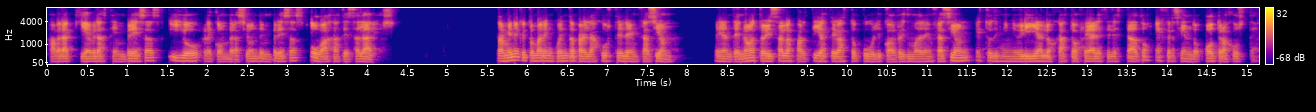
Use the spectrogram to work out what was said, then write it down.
habrá quiebras de empresas y o reconversión de empresas o bajas de salarios. También hay que tomar en cuenta para el ajuste la inflación. Mediante no actualizar las partidas de gasto público al ritmo de la inflación, esto disminuiría los gastos reales del Estado, ejerciendo otro ajuste.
